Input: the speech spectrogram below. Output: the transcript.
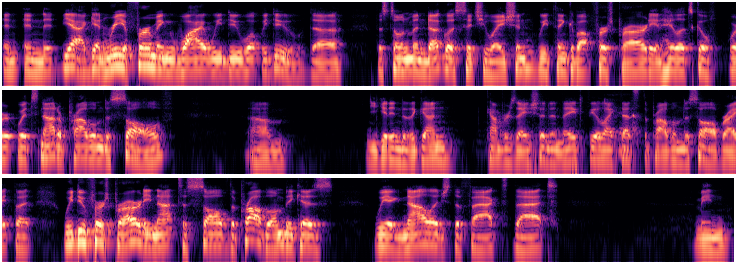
and and it, yeah, again, reaffirming why we do what we do. The the Stoneman Douglas situation, we think about first priority and hey, let's go. Where it's not a problem to solve. Um, you get into the gun conversation and they feel like that's the problem to solve, right? But we do first priority not to solve the problem because we acknowledge the fact that, I mean,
